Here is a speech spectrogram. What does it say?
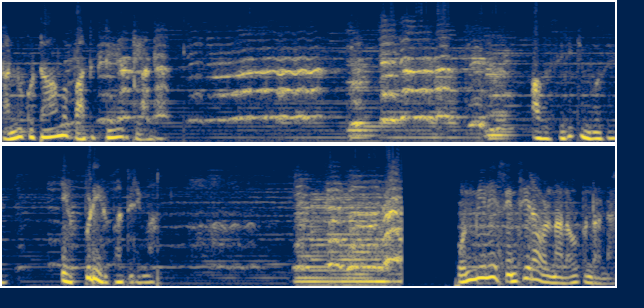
கண்ணு கொட்டாம பாத்துக்கிட்டே இருக்கலாம்டா. அவ சிரிக்கும் போது எப்படி இருப்பா தெரியுமா? உண்மையிலேயே சின்சியரா அவளை நான் லவ் பண்றேன்டா.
